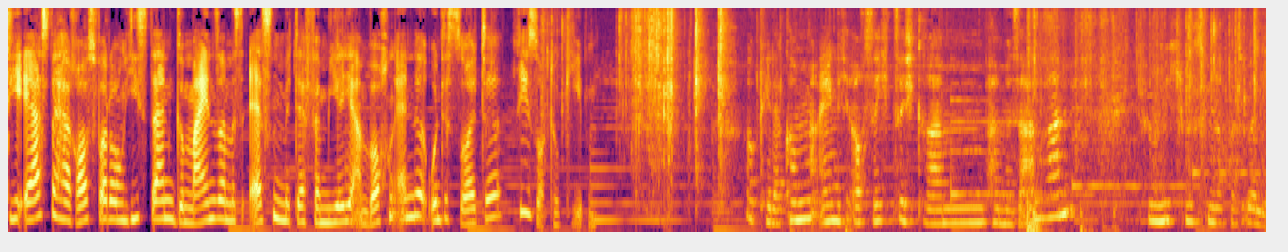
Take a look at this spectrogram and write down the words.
die erste Herausforderung hieß dann gemeinsames Essen mit der Familie am Wochenende und es sollte Risotto geben. Okay, da kommen eigentlich auch 60 Gramm Parmesan ran. Für mich müssen wir noch was überlegen.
